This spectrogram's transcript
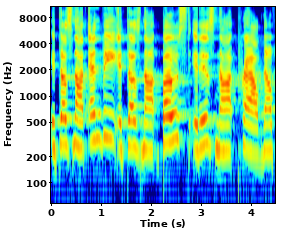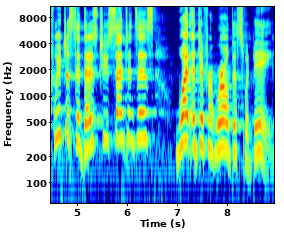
It does not envy, it does not boast, it is not proud. Now, if we just did those two sentences, what a different world this would be.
